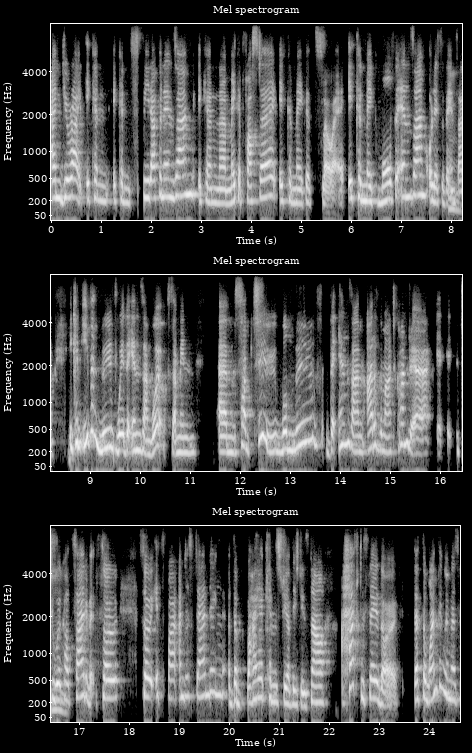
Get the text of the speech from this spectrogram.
and you're right it can it can speed up an enzyme it can uh, make it faster it can make it slower. It can make more of the enzyme or less of the mm. enzyme. It can even move where the enzyme works. I mean um, SOD2 will move the enzyme out of the mitochondria to work mm. outside of it. So so it's by understanding the biochemistry of these genes. Now i have to say though that the one thing we must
